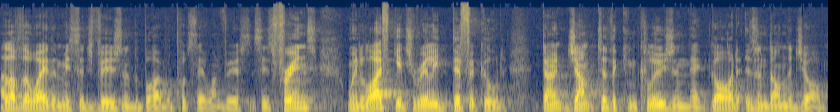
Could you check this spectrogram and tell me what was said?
I love the way the message version of the Bible puts that one verse. It says, Friends, when life gets really difficult, don't jump to the conclusion that God isn't on the job.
